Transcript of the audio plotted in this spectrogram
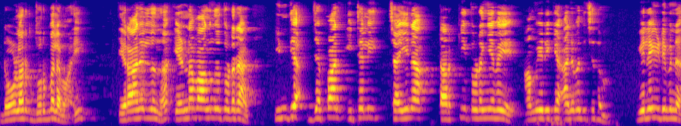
ഡോളർ ദുർബലമായി. ഇറാനിൽ നിന്ന് എണ്ണ വാങ്ങുന്നത് തുടരാൻ India Japan Italy China Turkey തുടങ്ങിയവയെ അമേരിക്ക അനുവദിച്ചതും വിലയിടിവിന്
